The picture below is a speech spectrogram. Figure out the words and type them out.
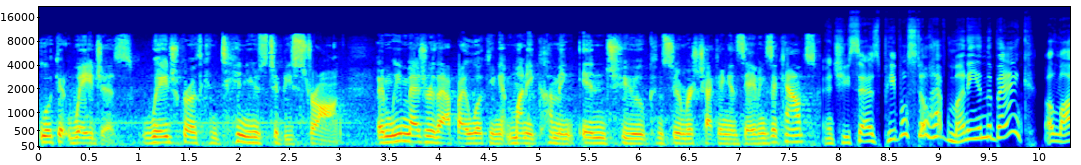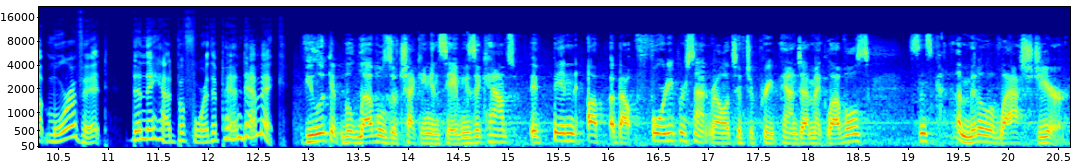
Look at wages. Wage growth continues to be strong. And we measure that by looking at money coming into consumers' checking and savings accounts. And she says people still have money in the bank, a lot more of it than they had before the pandemic. If you look at the levels of checking and savings accounts, they've been up about 40% relative to pre pandemic levels since kind of the middle of last year.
